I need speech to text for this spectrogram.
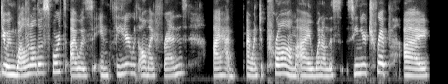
doing well in all those sports. I was in theater with all my friends. I had I went to prom. I went on this senior trip. I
